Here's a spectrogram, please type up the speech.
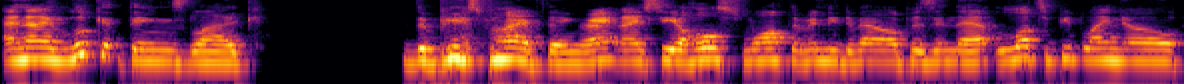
And I look at things like the PS5 thing, right? And I see a whole swath of indie developers in there, lots of people I know,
